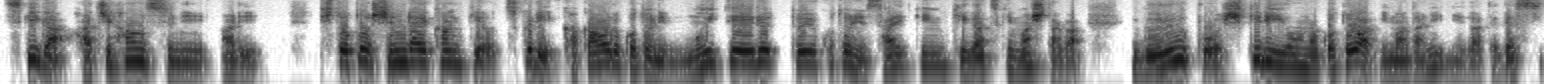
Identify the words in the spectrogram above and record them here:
月が8ハウスにあり、人と信頼関係を作り関わることに向いているということに最近気がつきましたが、グループを仕切るようなことは未だに苦手です。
